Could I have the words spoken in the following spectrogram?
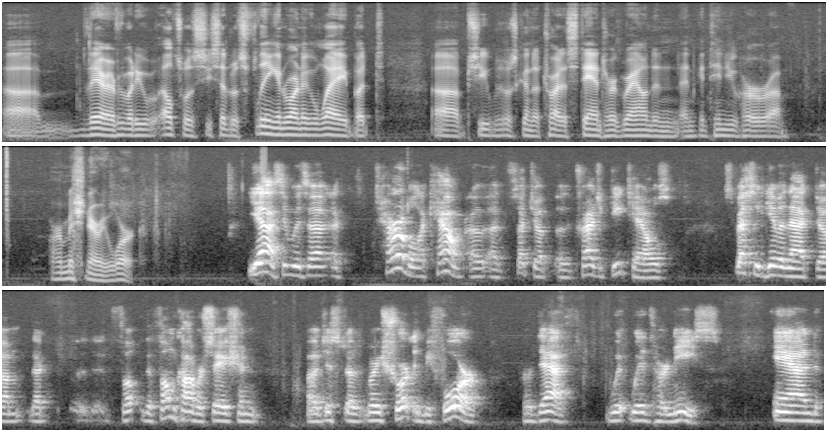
um, there. Everybody else was, she said, was fleeing and running away, but uh, she was going to try to stand her ground and, and continue her uh, her missionary work. Yes, it was a, a terrible account of, such a, a tragic details especially given that um, that uh, the phone conversation uh, just uh, very shortly before her death with, with her niece, and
